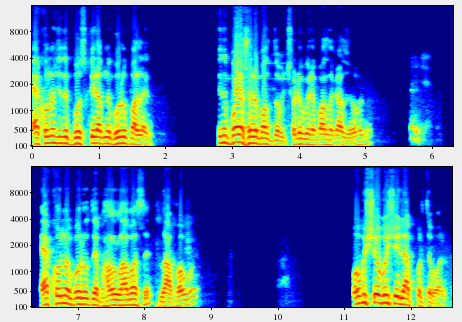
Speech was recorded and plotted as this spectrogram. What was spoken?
এখনও যদি করে আপনি গরু পালেন কিন্তু বড় সরে পালতে হবে, ছোট করে পাললে কাজ হবে না। এখনও গরুতে ভালো লাভ আছে, লাভ হবে। অবশ্যই অবশ্যই লাভ করতে পারবে।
